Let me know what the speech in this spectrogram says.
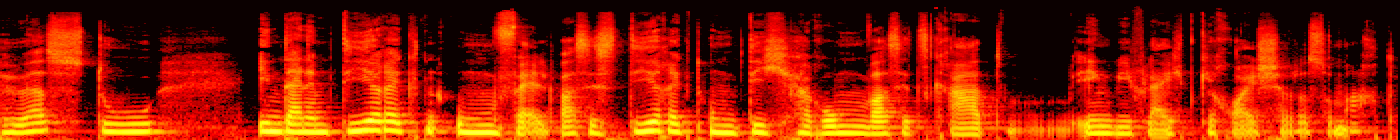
hörst du in deinem direkten Umfeld? Was ist direkt um dich herum, was jetzt gerade irgendwie vielleicht Geräusche oder so macht.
